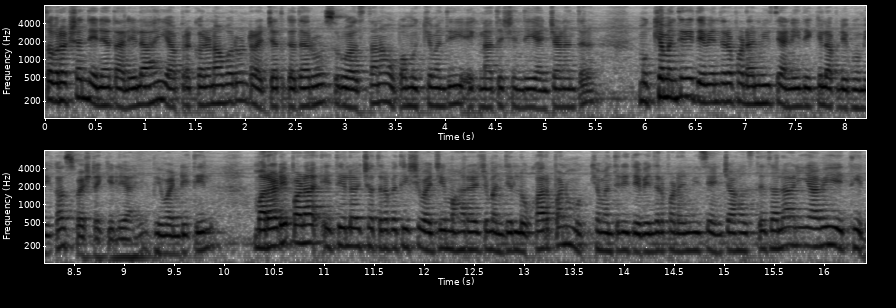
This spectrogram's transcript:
संरक्षण देण्यात आलेलं आहे. या प्रकरणावरून राज्यात गदारोळ सुरू असताना उपमुख्यमंत्री एकनाथ शिंदे यांच्यानंतर मुख्यमंत्री देवेंद्र फडणवीस यांनी देखील आपली भूमिका स्पष्ट केली आहे. भिवंडीतील मराडेपाडा येथील छत्रपती शिवाजी महाराज मंदिर लोकार्पण मुख्यमंत्री देवेंद्र फडणवीस यांच्या हस्ते झालं आणि यावेळी येथील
